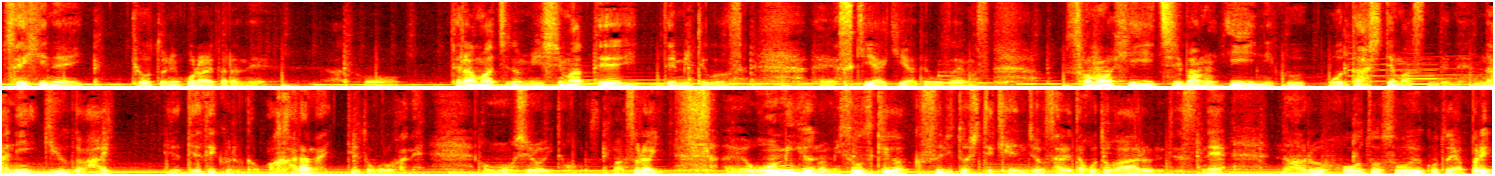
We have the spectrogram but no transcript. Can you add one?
う、ぜひね、京都に来られたらねあの寺町の三島亭行ってみてください、えー、すき焼き屋でございますその日一番いい肉を出してますんでね何牛が入って出てくるかわからないっていうところがね面白いところです。まあそれは、えー、近江牛の味噌漬けが薬として献上されたことがあるんですね。なるほどそういうことやっぱり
